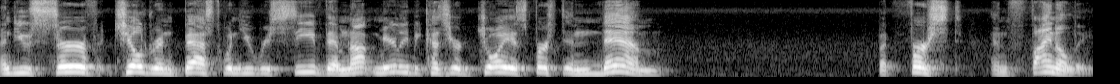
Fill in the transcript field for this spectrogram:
And you serve children best when you receive them, not merely because your joy is first in them, but first and finally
